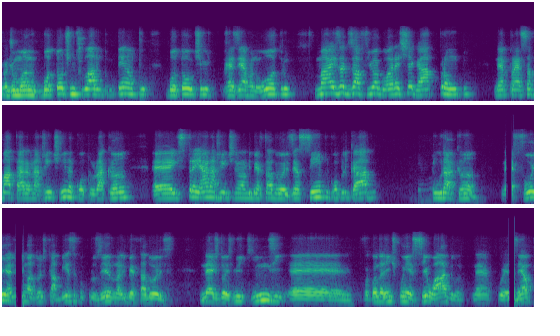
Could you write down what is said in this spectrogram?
onde o Mano botou o time titular no tempo, botou o time reserva no outro, mas o desafio agora é chegar pronto né, para essa batalha na Argentina contra o Huracan. É, estrear na Argentina na Libertadores é sempre complicado. O Huracan né, foi ali uma dor de cabeça para o Cruzeiro na Libertadores né, de 2015. É, foi quando a gente conheceu o Ábila, né, por exemplo,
